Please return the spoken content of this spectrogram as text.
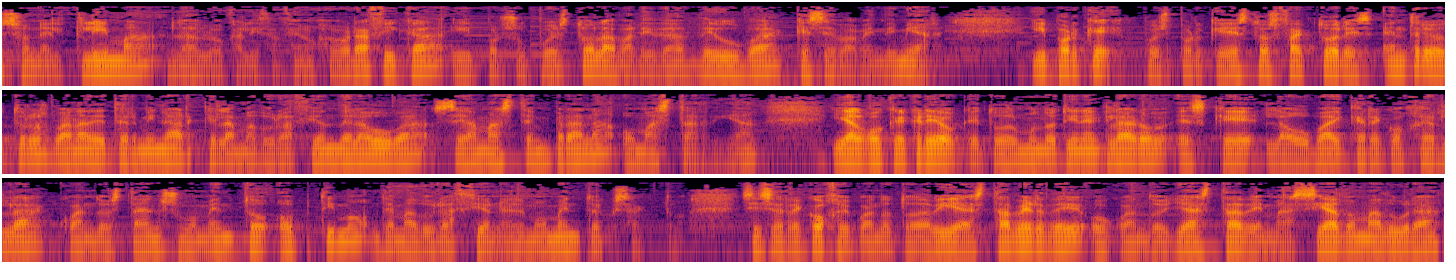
son el clima, la localización geográfica y, por supuesto, la variedad de uva que se va a vendimiar. ¿Y por qué? Pues porque estos factores, entre otros, van a determinar que la maduración de la uva sea más temprana o más tardía. Y algo que creo que todo el mundo tiene claro es que la uva hay que recogerla cuando está en su momento óptimo de maduración, en el momento exacto. Si se recoge cuando todavía está verde o cuando ya está demasiado madura,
